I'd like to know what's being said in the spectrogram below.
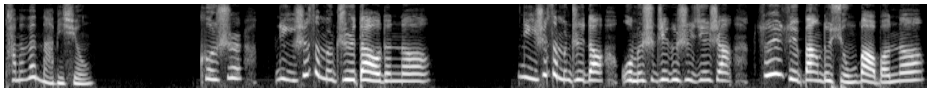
他们问妈咪熊：“可是你是怎么知道的呢？你是怎么知道我们是这个世界上最最棒的熊宝宝呢？”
